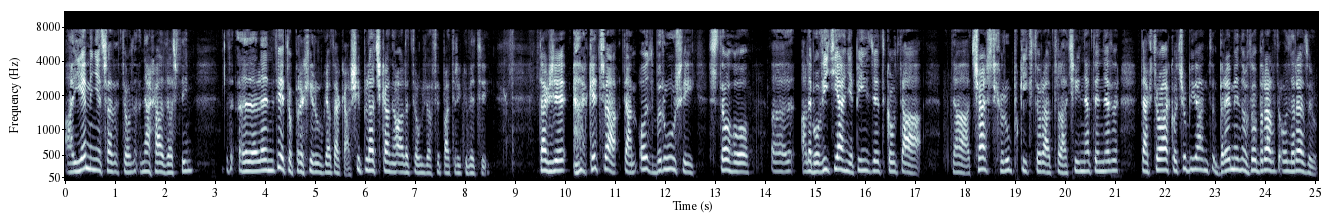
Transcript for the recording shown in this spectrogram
a jemne sa to nachádza s tým. E, len je to pre chirurga taká šiplačka, no ale to už zase patrí k veci. Takže keď sa tam odbrúši z toho, e, alebo vyťahne pinzetkou tá, tá časť chrúbky, ktorá tlačí na ten nerv, tak to ako čo by vám bremeno zobral odrazu.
